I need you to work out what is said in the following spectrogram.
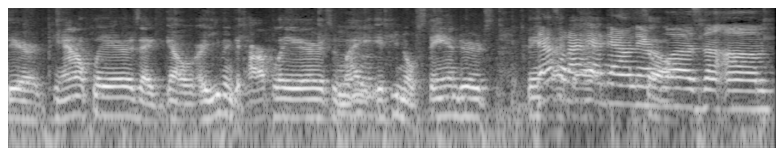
there are piano players that you know, or even guitar players who might, if you know standards. Mm-hmm. That's like what I that. had down there So- was the um,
